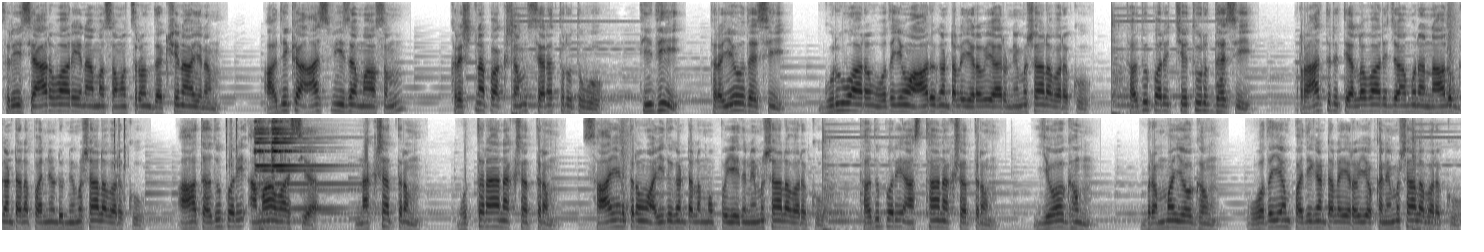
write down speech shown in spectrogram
శ్రీ శార్వారి నామ సంవత్సరం దక్షిణాయనం. అధిక ఆశ్వీజ మాసం కృష్ణపక్షం శరతృతువు తిథి త్రయోదశి గురువారం ఉదయం ఆరు గంటల ఇరవై ఆరు నిమిషాల వరకు తదుపరి చతుర్దశి రాత్రి తెల్లవారుజామున నాలుగు గంటల పన్నెండు నిమిషాల వరకు ఆ తదుపరి అమావాస్య నక్షత్రం ఉత్తరా నక్షత్రం సాయంత్రం ఐదు గంటల ముప్పై ఐదు నిమిషాల వరకు. తదుపరి అస్థా నక్షత్రం యోగం బ్రహ్మయోగం ఉదయం పది గంటల ఇరవై ఒక్క నిమిషాల వరకు.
